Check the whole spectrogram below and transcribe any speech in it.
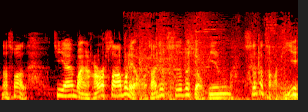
那算了，既然晚豪杀不了，咱就吃个小兵吧，吃个塔皮。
